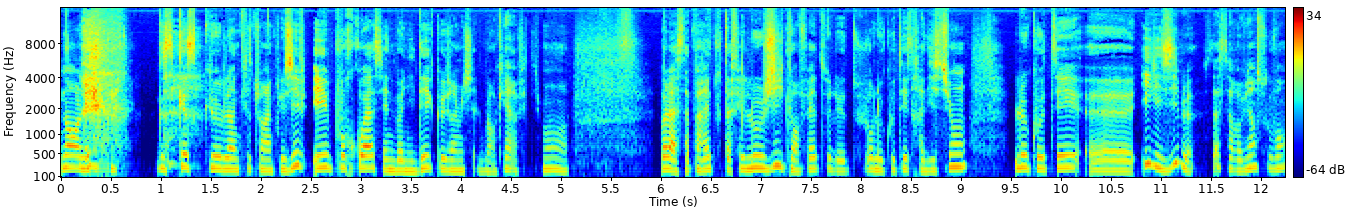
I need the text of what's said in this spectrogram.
Non, les... qu'est-ce que l'écriture inclusive et pourquoi c'est une bonne idée que Jean-Michel Blanquer, effectivement. euh, Voilà, ça paraît tout à fait logique, en fait, le, toujours le côté tradition, le côté euh, illisible, ça, ça revient souvent.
